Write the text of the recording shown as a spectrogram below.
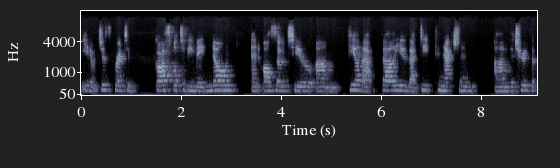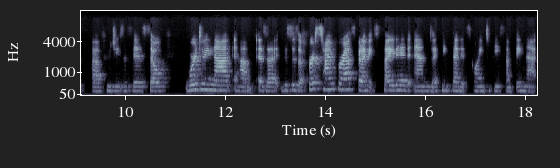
you know, just for to gospel to be made known and also to um, feel that value, that deep connection, um, the truth of, of who Jesus is. So we're doing that um, as a this is a first time for us but i'm excited and i think that it's going to be something that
